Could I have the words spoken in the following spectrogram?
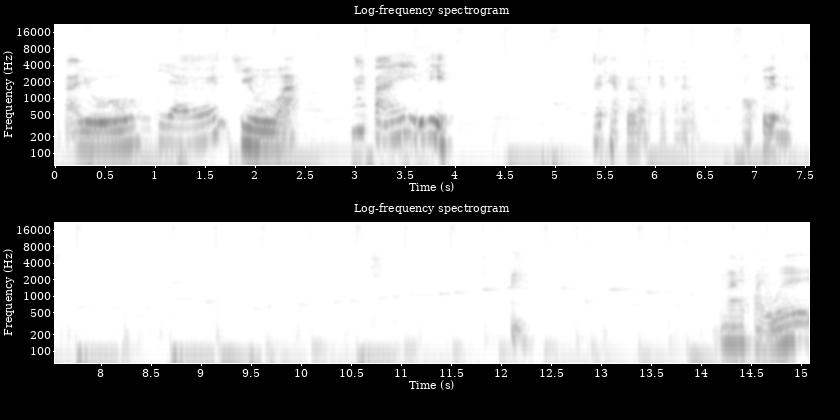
อตายอยู่ไอ้เฮียเอ้ยคิวอะ ง่ายไปดูดิ ได้แท็บด้วยเหรอแท็บอะไรวะอ๋อปืนนะง่ายไปเว้ย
